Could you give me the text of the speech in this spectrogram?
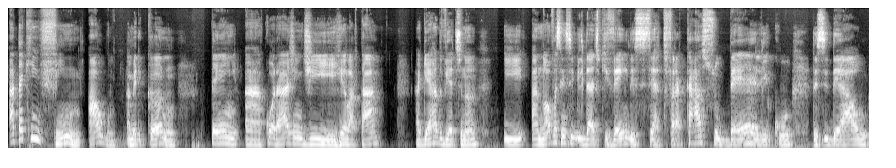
até que enfim algo americano tem a coragem de relatar a guerra do Vietnã e a nova sensibilidade que vem desse certo fracasso bélico, desse ideal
